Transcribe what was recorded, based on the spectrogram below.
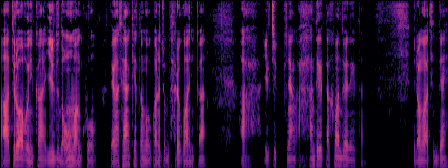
아, 들어와 보니까 일도 너무 많고 내가 생각했던 것과는 좀 다르고 하니까 아, 일찍 그냥 아, 안 되겠다. 그만둬야 되겠다. 이런 것 같은데.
